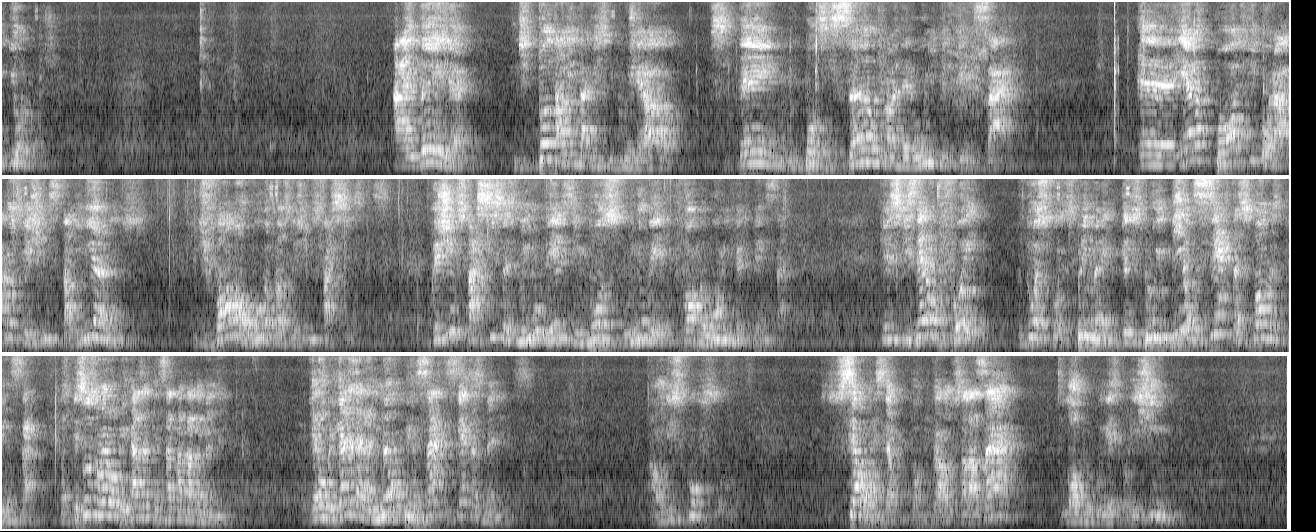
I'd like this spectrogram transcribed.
ideológica. A ideia de totalitarismo no geral se tem imposição de uma maneira única de pensar, é, ela pode figurar para os regimes stalinianos, de forma alguma para os regimes fascistas. Os regimes fascistas, nenhum deles impôs nenhuma forma única de pensar. O que eles fizeram foi duas coisas. Primeiro, eles proibiram certas formas de pensar. As pessoas não eram obrigadas a pensar de dada maneira. O que eram obrigadas era não pensar de certas maneiras. Há um discurso célebre, em Portugal, do Salazar, logo no começo do regime,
